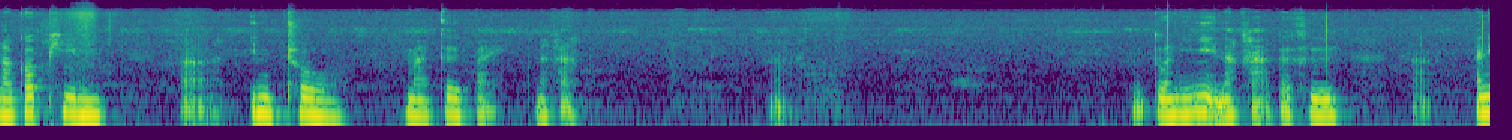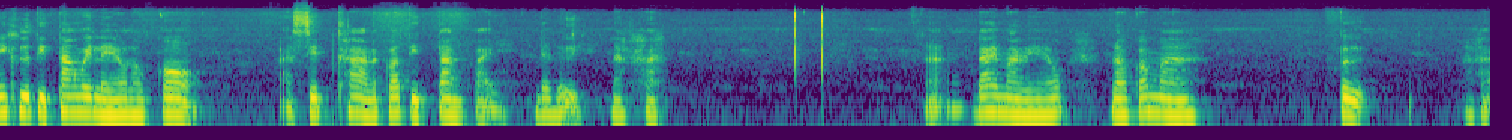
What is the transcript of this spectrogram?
แล้วก็พิมพ์ Intro Marker ไปนะคะตัวนี้นะคะก็คือ อันนี้คือติดตั้งไว้แล้วเราก็เซตค่าแล้วก็ติดตั้งไปได้เลยนะคะได้มาแล้ว เราก็มาเปิดนะคะ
